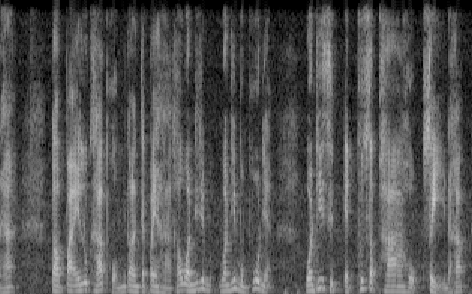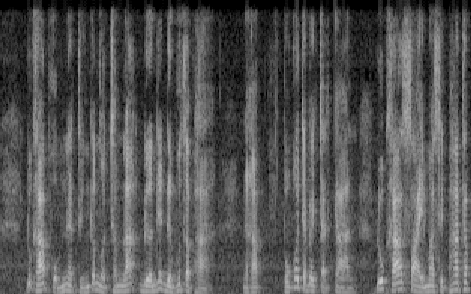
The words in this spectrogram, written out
นะฮะ ต่อไปลูกค้าผมกำลังจะไปหาเขาวันที่วันที่ผมพูดเนี่ย วันที่ 11 พฤษภา64 นะครับ ลูกค้าผมเนี่ยถึงกำหนดชำระเดือนที่เดือนพฤษภา นะครับผมก็จะไปจัดการลูกค้าใส่มา 15ทับ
